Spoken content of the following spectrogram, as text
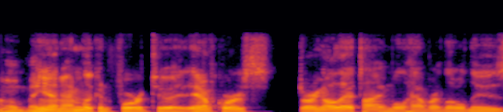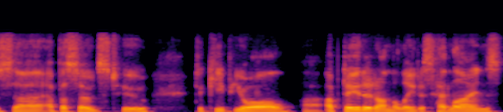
Oh man, I'm looking forward to it. And of course, during all that time, we'll have our little news uh, episodes too to keep you all uh, updated on the latest headlines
